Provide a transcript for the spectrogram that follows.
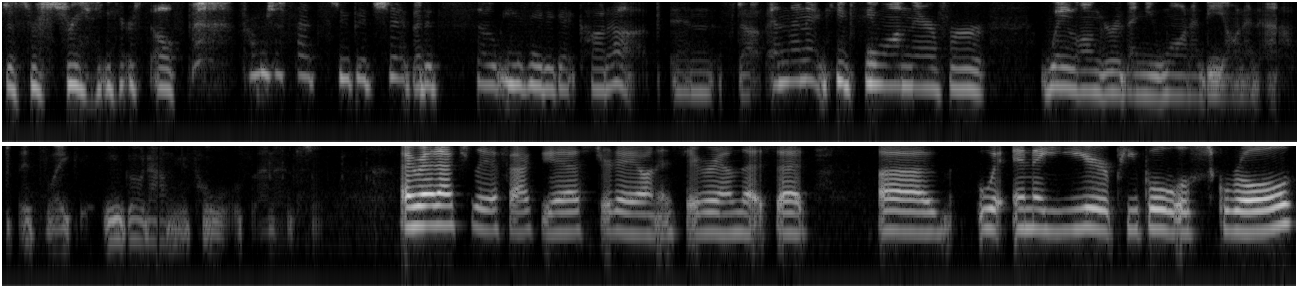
just restraining yourself from just that stupid shit. But it's so easy to get caught up and stuff. And then it keeps you on there for way longer than you want to be on an app. It's like you go down these holes and it's I read actually a fact yesterday on Instagram that said um, in a year, people will scroll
